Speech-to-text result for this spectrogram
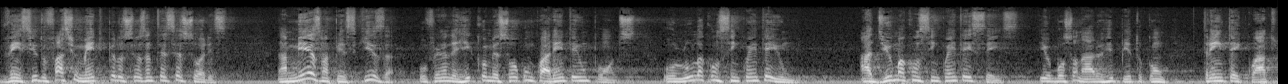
vencido facilmente pelos seus antecessores. Na mesma pesquisa, o Fernando Henrique começou com 41 pontos, o Lula com 51, a Dilma com 56 e o Bolsonaro, repito, com 34%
